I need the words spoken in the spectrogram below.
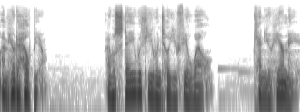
I'm here to help you. I will stay with you until you feel well. Can you hear me?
